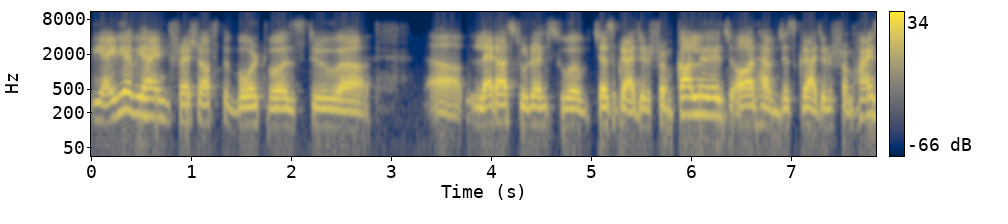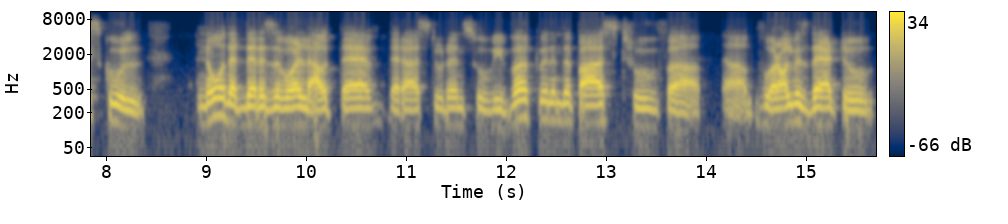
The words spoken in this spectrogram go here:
the idea behind Fresh Off the Boat was to uh, uh, let our students who have just graduated from college or have just graduated from high school know that there is a world out there. There are students who we've worked with in the past who've uh, uh, who are always there to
